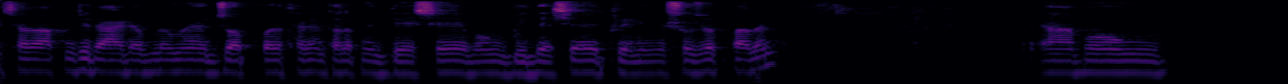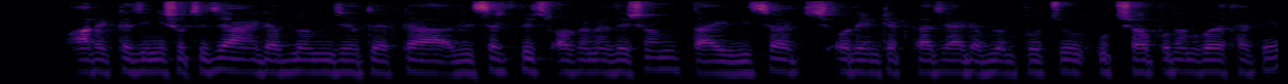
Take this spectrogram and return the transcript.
এছাড়া আপনি যদি আইডাব্লিউএম এ জব করে থাকেন, তাহলে আপনি দেশে এবং বিদেশে ট্রেনিং এর সুযোগ পাবেন। এবং আরেকটা জিনিস হচ্ছে যে আইডাব্লিউএম যেহেতু একটা রিসার্চ বেসড অর্গানাইজেশন তাই রিসার্চ ওরিয়েন্টেড কাজে আইডাব্লিউএম প্রচুর উৎসাহ প্রদান করে থাকে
